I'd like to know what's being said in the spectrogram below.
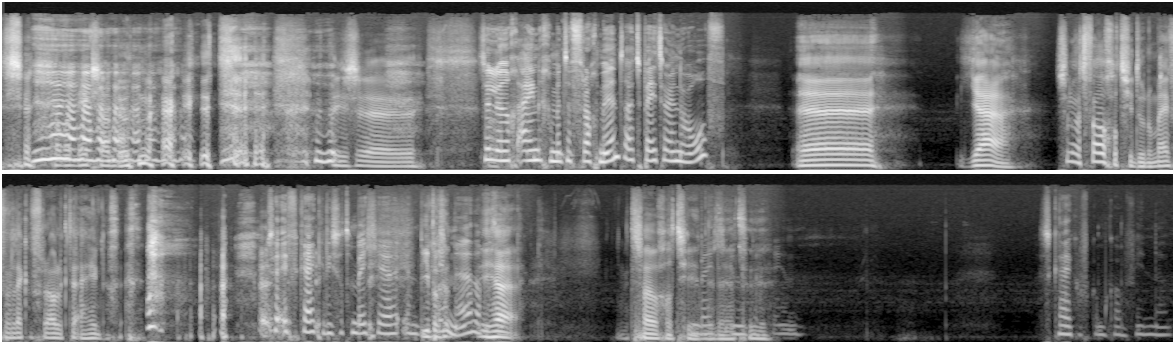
dus ik kan er niks aan doen. Dus, eh, Zullen we nog eindigen met een fragment uit Peter en de Wolf? eh, ja. Zullen we het vogeltje doen om even lekker vrolijk te eindigen? Even kijken, die zat een beetje in het begin, hè? ja. Het vogeltje. Een in inderdaad. begin. Eens kijken of ik hem kan vinden.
